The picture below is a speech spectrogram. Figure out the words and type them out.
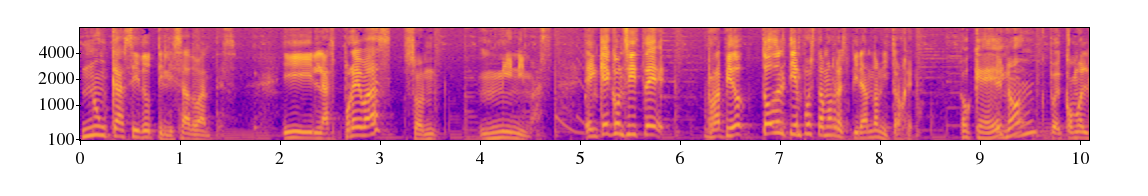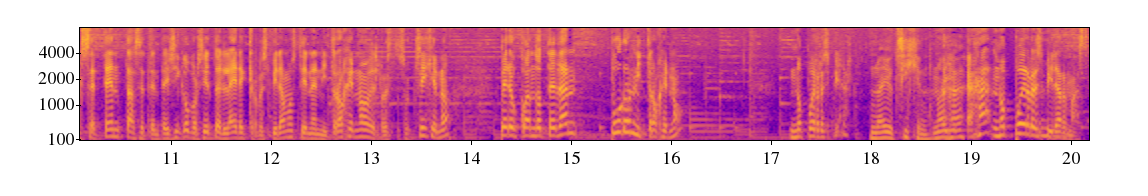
nunca ha sido utilizado antes. Y las pruebas son mínimas. ¿En qué consiste? Rápido, todo el tiempo estamos respirando nitrógeno. Ok. Eh, ¿No? Como el 70-75% del aire que respiramos tiene nitrógeno, el resto es oxígeno. Pero cuando te dan puro nitrógeno, no puedes respirar. No hay oxígeno. No, hay- Ajá. ajá, no puedes respirar más.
